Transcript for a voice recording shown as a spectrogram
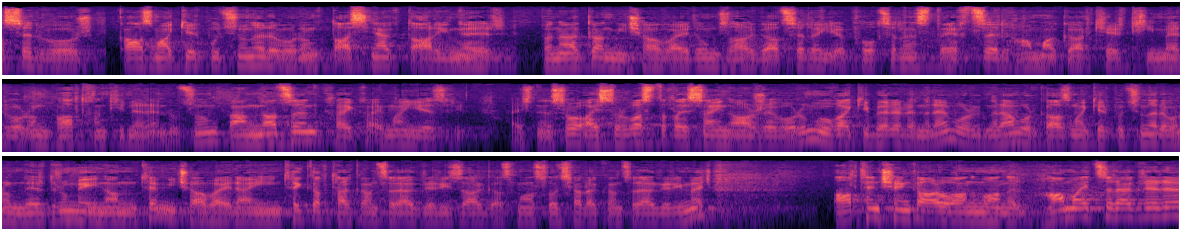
ասել, որ կազմակերպությունները, որոնք տասնյակ տարիներ բնական միջավայրում զարգացել են եւ փորձել են ստեղծել համակարգեր, թիմեր, որոնք բաց խնդիրներ են լուծում, կանգնած են քայքայման եզրին։ Այսինքն այսօրվա ստրեսային արժևորումը ուղակի բերել է նրան, որ նրան, որ կազմակերպությունները, որոնք ներդրում էին անում թե միջավայրային, թե կրթական ծրագրերի զարգացման, սոցիալական ծրագրերի մեջ, արդեն չեն կարողանում անել համ այդ ծրագրերը,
